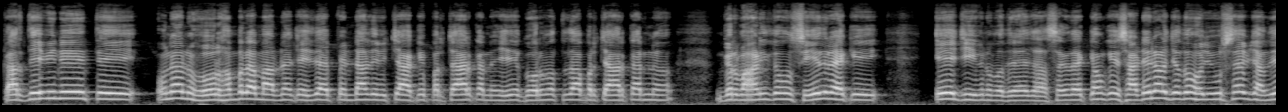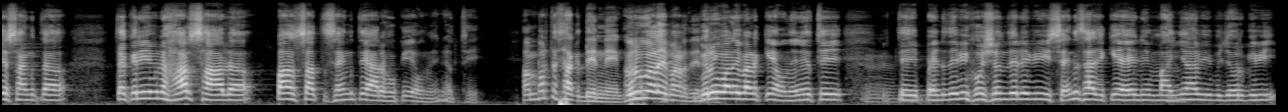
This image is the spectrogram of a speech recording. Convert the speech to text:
ਕਰਦੇ ਵੀ ਨੇ ਤੇ ਉਹਨਾਂ ਨੂੰ ਹੋਰ ਹੰਬਲਾ ਮਾਰਨਾ ਚਾਹੀਦਾ ਹੈ। ਪਿੰਡਾਂ ਦੇ ਵਿੱਚ ਆ ਕੇ ਪ੍ਰਚਾਰ ਕਰਨਾ ਚਾਹੀਦਾ ਗੁਰਮਤਿ ਦਾ ਪ੍ਰਚਾਰ ਕਰਨ, ਗੁਰਬਾਣੀ ਤੋਂ ਸੇਧ ਲੈ ਕੇ ਇਹ ਜੀਵਨ ਬਦਲਿਆ ਜਾ ਸਕਦਾ ਕਿਉਂਕਿ ਸਾਡੇ ਨਾਲ ਜਦੋਂ ਹਜੂਰ ਸਾਹਿਬ ਜਾਂਦੇ ਆ ਸੰਗਤ, ਤਕਰੀਬਨ ਹਰ ਸਾਲ 5-7 ਸਿੰਘ ਤਿਆਰ ਹੋ ਕੇ ਆਉਂਦੇ ਨੇ ਉੱਥੇ। ਅੰਮ੍ਰਿਤ ਛਕਦੇ ਨੇ ਗੁਰੂ ਵਾਲੇ ਬਣਦੇ ਨੇ। ਗੁਰੂ ਵਾਲੇ ਬਣ ਕੇ ਆਉਂਦੇ ਨੇ ਉੱਥੇ। ਤੇ ਪਿੰਡ ਦੇ ਵੀ ਖੁਸ਼ ਹੁੰਦੇ ਨੇ ਵੀ ਸਿੰਘ ਸੱਜ ਕੇ ਆਏ ਨੇ ਮਾਈਆਂ ਵੀ ਬਜ਼ੁਰਗ ਵੀ।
